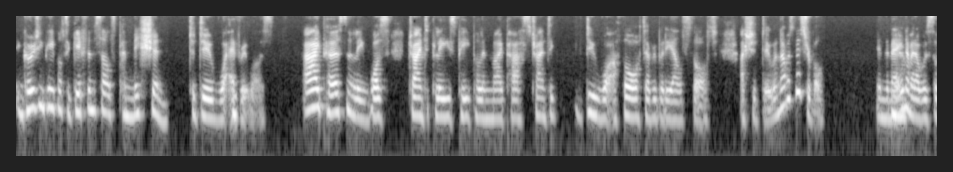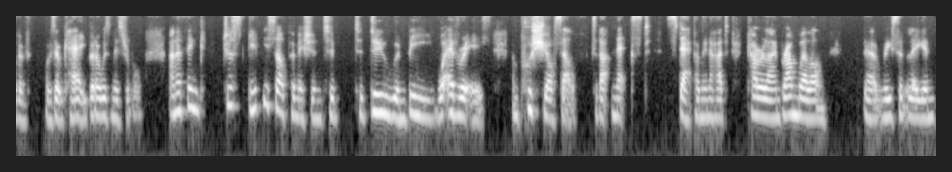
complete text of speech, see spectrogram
encouraging people to give themselves permission to do whatever it was. I personally was trying to please people in my past, trying to do what I thought everybody else thought I should do. And I was miserable in the main. Yeah. I mean, I was sort of, I was okay, but I was miserable. And I think just give yourself permission to to do and be whatever it is and push yourself to that next step. I mean, I had Caroline Bramwell on uh, recently, and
